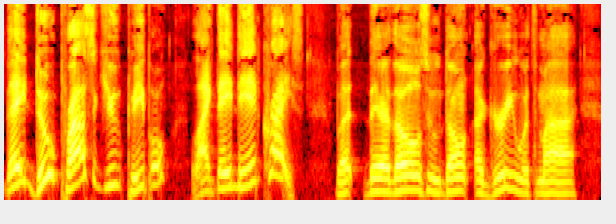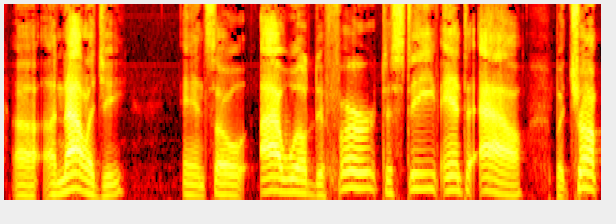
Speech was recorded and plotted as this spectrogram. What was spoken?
They do prosecute people like they did Christ, but there are those who don't agree with my uh, analogy, and so I will defer to Steve and to Al. But Trump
